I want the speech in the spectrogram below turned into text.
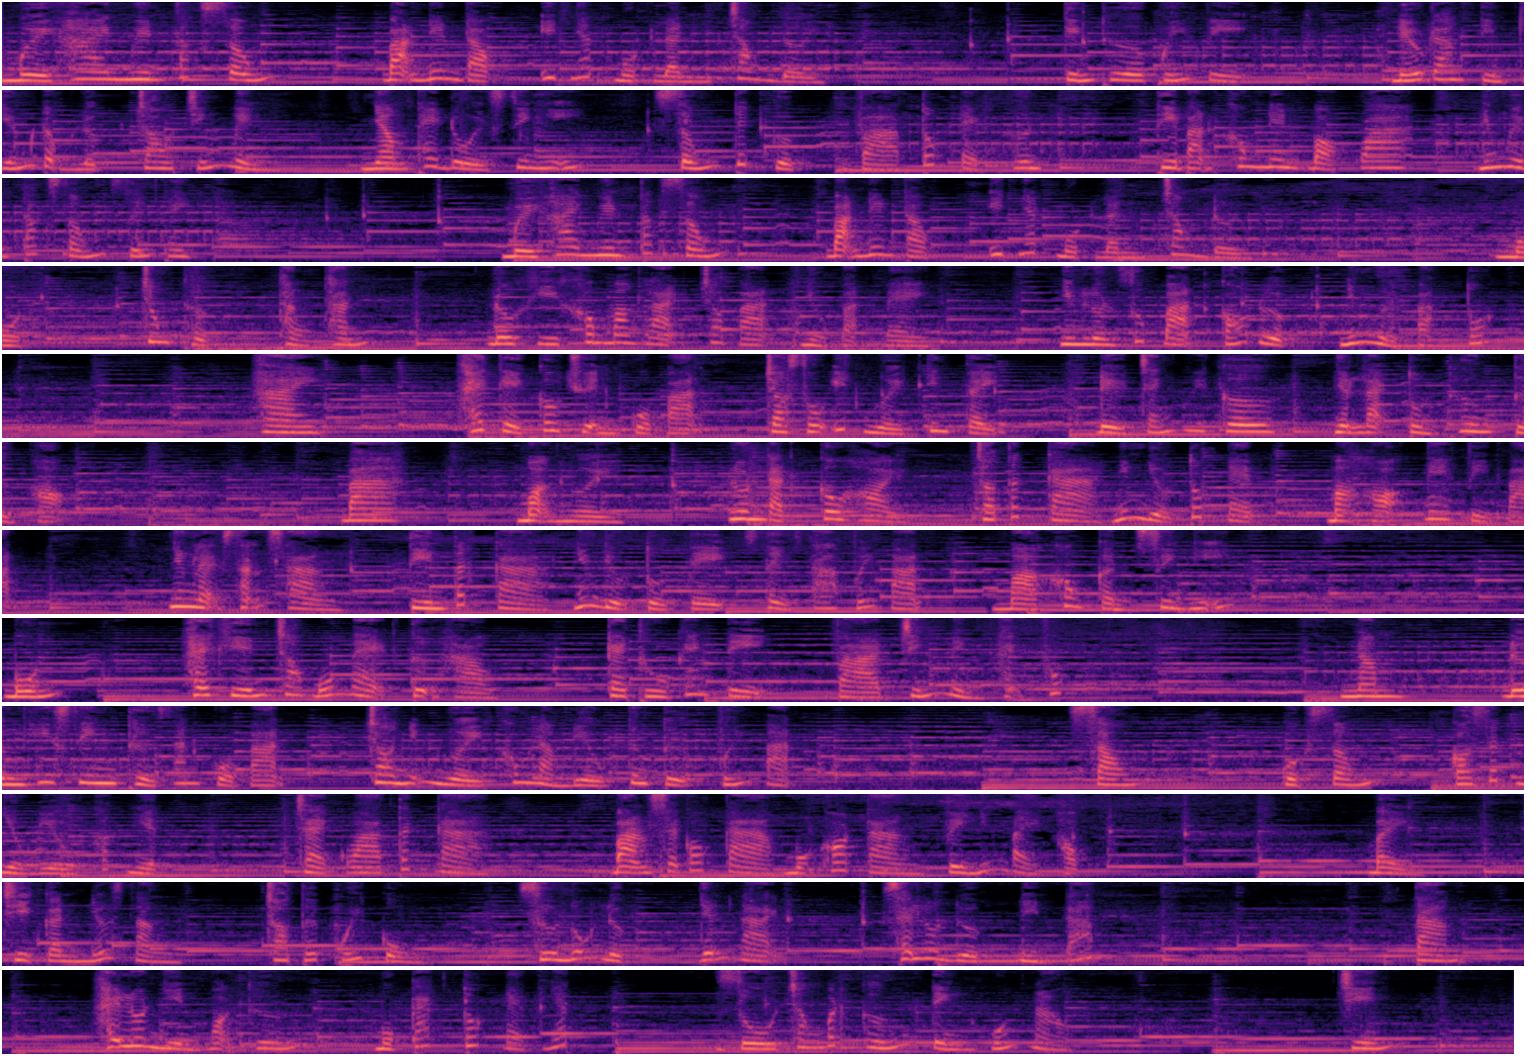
12 nguyên tắc sống bạn nên đọc ít nhất một lần trong đời. Kính thưa quý vị, nếu đang tìm kiếm động lực cho chính mình nhằm thay đổi suy nghĩ, sống tích cực và tốt đẹp hơn, thì bạn không nên bỏ qua những nguyên tắc sống dưới đây. 12 nguyên tắc sống bạn nên đọc ít nhất một lần trong đời. 1. Trung thực, thẳng thắn, đôi khi không mang lại cho bạn nhiều bạn bè, nhưng luôn giúp bạn có được những người bạn tốt. 2. Hãy kể câu chuyện của bạn cho số ít người tin cậy để tránh nguy cơ nhận lại tổn thương từ họ. 3. Mọi người luôn đặt câu hỏi cho tất cả những điều tốt đẹp mà họ nghe về bạn, nhưng lại sẵn sàng tin tất cả những điều tồi tệ xảy ra với bạn mà không cần suy nghĩ. 4. Hãy khiến cho bố mẹ tự hào, kẻ thù ghen tị và chính mình hạnh phúc. 5. Đừng hy sinh thời gian của bạn cho những người không làm điều tương tự với bạn. 6. Cuộc sống có rất nhiều điều khắc nghiệt. Trải qua tất cả, bạn sẽ có cả một kho tàng về những bài học. 7. Chỉ cần nhớ rằng cho tới cuối cùng, sự nỗ lực, nhẫn nại sẽ luôn được đền đáp. 8. Hãy luôn nhìn mọi thứ một cách tốt đẹp nhất, dù trong bất cứ tình huống nào. 9.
